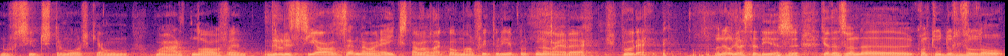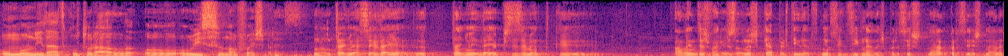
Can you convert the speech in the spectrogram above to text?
no Recio de Estremoz, que é um, uma arte nova, deliciosa, não é? E que estava lá com uma alfeitoria porque não era pura. Manuel Graça Dias, cada zona, contudo, revelou uma unidade cultural, ou, ou isso não foi expresso? Não tenho essa ideia. Tenho a ideia precisamente que, além das várias zonas que à partida tinham sido designadas para, ser estudado, para serem estudadas,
